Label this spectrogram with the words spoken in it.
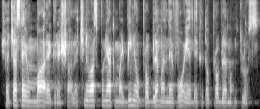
Și aceasta e o mare greșeală. Cineva spunea că mai bine o problemă nevoie decât o problemă în plus.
